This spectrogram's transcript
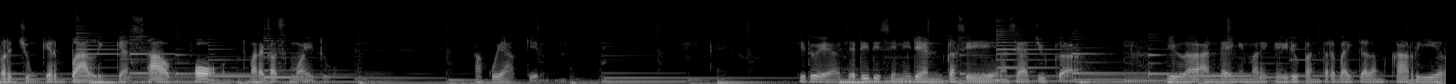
berjungkir balik, gas salpo mereka semua itu. Aku yakin gitu ya. Jadi di sini Dan kasih nasihat juga. Bila anda ingin meraih kehidupan terbaik dalam karir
